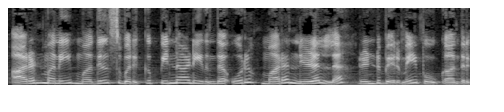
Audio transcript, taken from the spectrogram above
அரண்மனை மதில் சுவருக்கு பின்னாடி இருந்த ஒரு மர நிழல்ல ரெண்டு பேருமே இப்போ உட்கார்ந்து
